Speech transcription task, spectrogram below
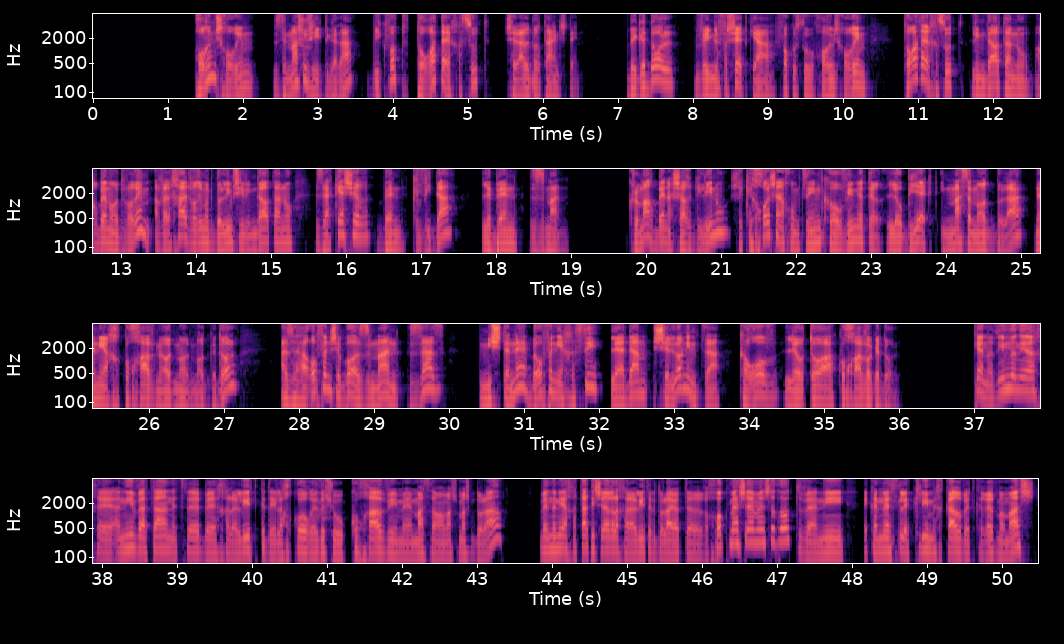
חורים שחורים זה משהו שהתגלה בעקבות תורת היחסות של אלברט איינשטיין. בגדול, ואם לפשט כי הפוקוס הוא חורים שחורים, תורת היחסות לימדה אותנו הרבה מאוד דברים, אבל אחד הדברים הגדולים שהיא לימדה אותנו זה הקשר בין כבידה לבין זמן. כלומר, בין השאר גילינו שככל שאנחנו נמצאים קרובים יותר לאובייקט עם מסה מאוד גדולה, נניח כוכב מאוד מאוד מאוד גדול, אז האופן שבו הזמן זז משתנה באופן יחסי לאדם שלא נמצא קרוב לאותו הכוכב הגדול. כן, אז אם נניח אה, אני ואתה נצא בחללית כדי לחקור איזשהו כוכב עם אה, מסה ממש ממש גדולה, ונניח אתה תישאר על החללית הגדולה יותר רחוק מהשמש הזאת, ואני אכנס לכלי מחקר ואתקרב ממש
